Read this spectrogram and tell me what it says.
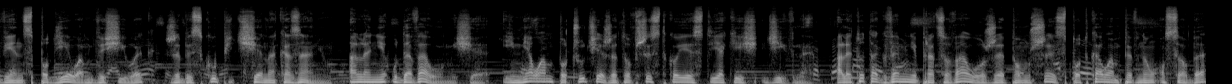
więc podjęłam wysiłek, żeby skupić się na kazaniu, ale nie udawało mi się i miałam poczucie, że to wszystko jest jakieś dziwne. Ale to tak we mnie pracowało, że po mszy spotkałam pewną osobę,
